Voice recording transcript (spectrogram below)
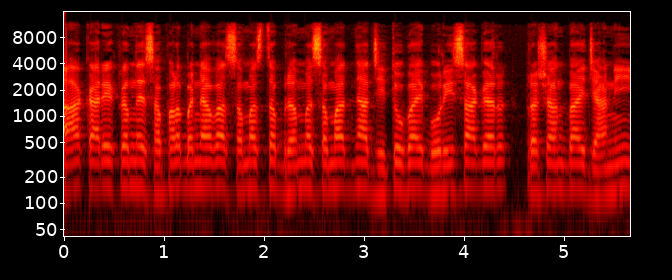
આ કાર્યક્રમને સફળ બનાવવા સમસ્ત બ્રહ્મ સમાજના જીતુભાઈ બોરીસાગર, પ્રશાંતભાઈ જાની,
